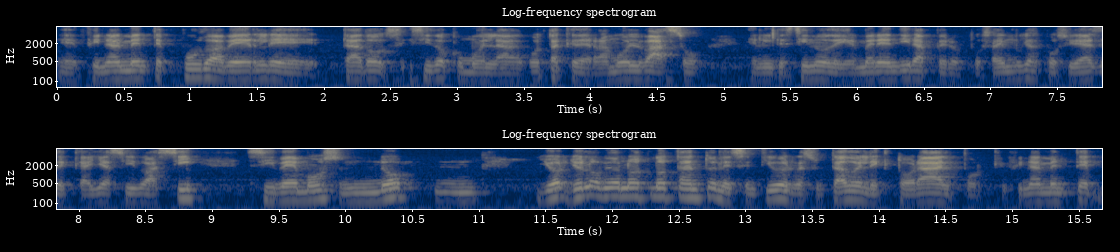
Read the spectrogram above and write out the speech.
eh, finalmente pudo haberle dado, sido como la gota que derramó el vaso en el destino de Merendira, pero pues hay muchas posibilidades de que haya sido así. Si vemos, no yo, yo lo veo no, no tanto en el sentido del resultado electoral, porque finalmente,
